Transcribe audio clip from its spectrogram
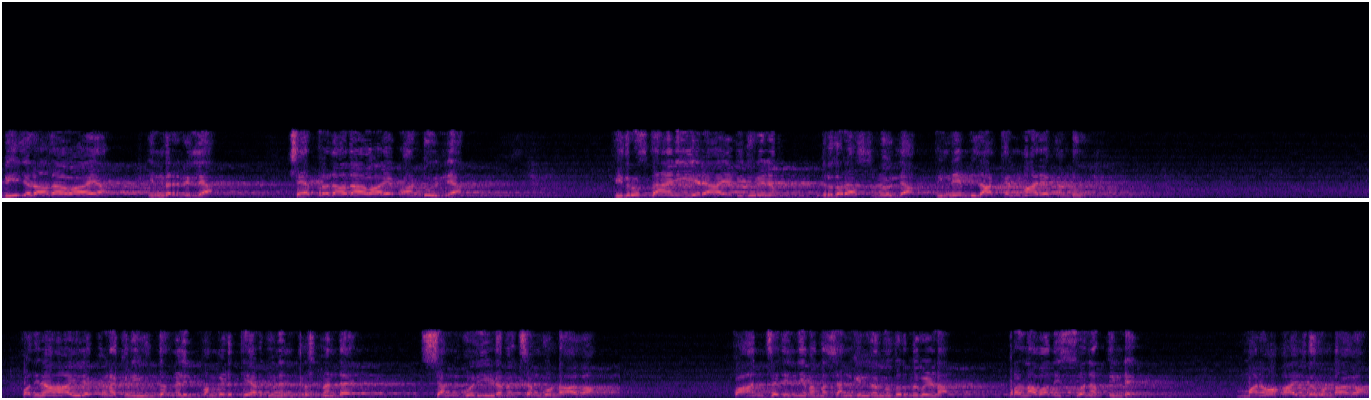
ബീജദാതാവായ ഇന്ദ്രനില്ല. ക്ഷേത്രദാതാവായ പാണ്ഡുവില്ല. പിതൃസ്ഥാനീയരായ വിതുരനും ധൃതരാഷ്ട്രനുമില്ല. പിന്നെയും പിതാക്കന്മാരെ കണ്ടു. പതിനായിരക്കണക്കിന് യുദ്ധങ്ങളിൽ പങ്കെടുത്ത അർജുനൻ കൃഷ്ണന്റെ ശങ്കുലിയുടെ മെച്ചം കൊണ്ടാകാം. പാഞ്ചജന്യം എന്ന നിന്ന് ഉതിർന്നു വീണ പ്രണവനിസ്വനത്തിന്റെ മനോഹാരിത കൊണ്ടാകാം.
